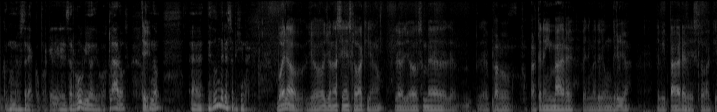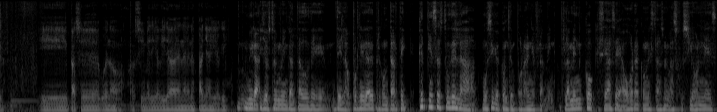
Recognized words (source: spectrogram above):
con un austriaco, porque eres rubio, de ojos claros, ¿no? Eh, ¿De dónde eres originario? Bueno, yo, yo nací en Eslovaquia, ¿no? Yo, yo soy de, por, parte de mi madre, venimos de Hungría, de mi padre de Eslovaquia. Y pasé, bueno, así media vida en, España y aquí. Mira, yo estoy muy encantado de, de, la oportunidad de preguntarte, ¿qué piensas tú de la música contemporánea flamenco? Flamenco que se hace ahora con estas nuevas fusiones.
